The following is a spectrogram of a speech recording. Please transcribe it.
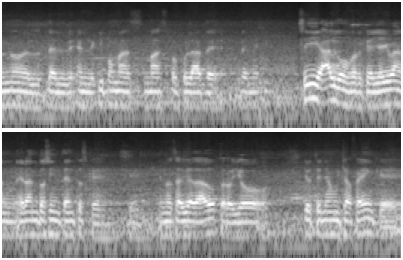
uno del, equipo más, más popular de, México. Sí, algo, porque ya iban, eran dos intentos que, no se había dado, pero yo, yo tenía mucha fe en que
